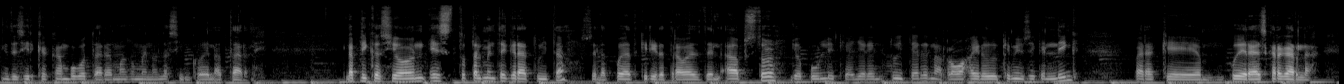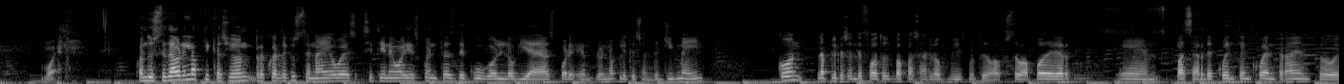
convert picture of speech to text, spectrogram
es decir que acá en Bogotá eran más o menos las 5 de la tarde. La aplicación es totalmente gratuita, usted la puede adquirir a través del App Store. Yo publiqué ayer en Twitter en arroba Jairo el link para que pudiera descargarla. Bueno, cuando usted abre la aplicación, recuerde que usted en iOS si tiene varias cuentas de Google logueadas, por ejemplo en la aplicación de Gmail, con la aplicación de fotos va a pasar lo mismo. Usted va, a poder eh, pasar de cuenta en cuenta dentro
